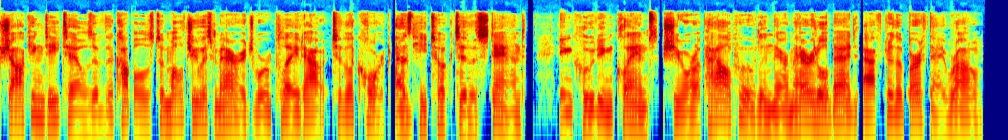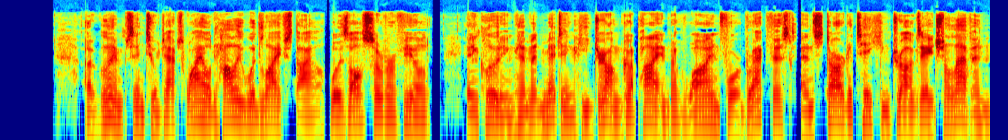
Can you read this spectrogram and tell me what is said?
Shocking details of the couple's tumultuous marriage were played out to the court as he took to the stand, including claims she or a pal pooed in their marital bed after the birthday row. A glimpse into Depp's wild Hollywood lifestyle was also revealed, including him admitting he drank a pint of wine for breakfast and started taking drugs age 11.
